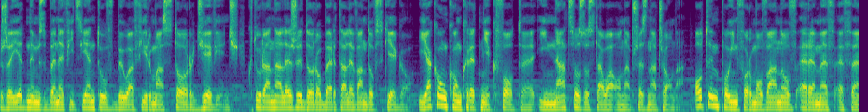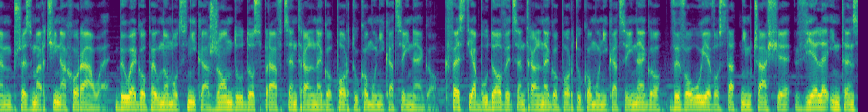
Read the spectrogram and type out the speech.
że jednym z beneficjentów była firma Store 9, która należy do Roberta Lewandowskiego. Jaką konkretnie kwotę i na co została ona przeznaczona? O tym poinformowano w RMF FM przez Marcina Chorałę, byłego pełnomocnika rządu do spraw Centralnego Portu Komunikacyjnego. Kwestia budowy Centralnego Portu Komunikacyjnego wywołuje w ostatnim czasie wiele intensywnych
